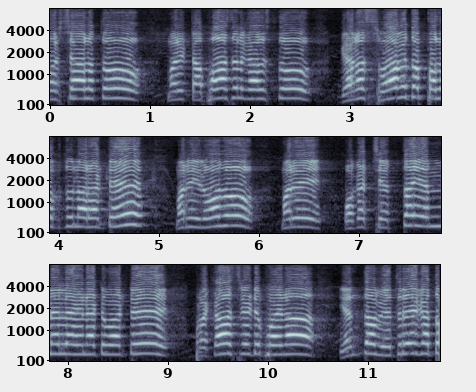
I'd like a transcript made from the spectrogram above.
వర్షాలతో మరి టపాసులు కలుస్తూ ఘన స్వాగతం పలుకుతున్నారంటే మరి ఈరోజు మరి ఒక చెత్త ఎమ్మెల్యే అయినటువంటి ప్రకాష్ రెడ్డి పైన ఎంత వ్యతిరేకత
